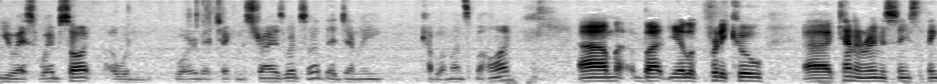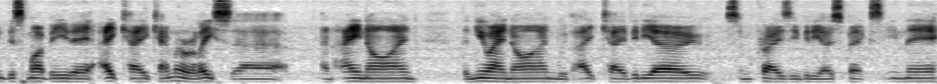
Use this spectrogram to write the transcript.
US website. I wouldn't worry about checking Australia's website. They're generally a couple of months behind. Um, but yeah, look, pretty cool. Uh, Canon Rumors seems to think this might be their 8K camera release, uh, an A9, the new A9 with 8K video, some crazy video specs in there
